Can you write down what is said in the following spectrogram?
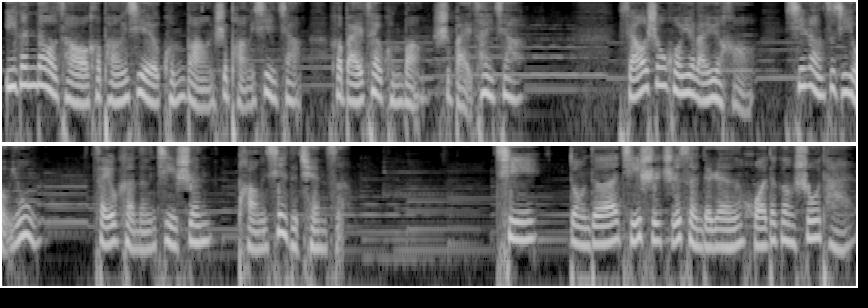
一根稻草和螃蟹捆绑是螃蟹价，和白菜捆绑是白菜价。想要生活越来越好，先让自己有用，才有可能跻身螃蟹的圈子。七，懂得及时止损的人活得更舒坦。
